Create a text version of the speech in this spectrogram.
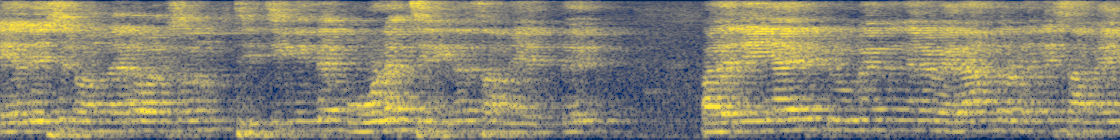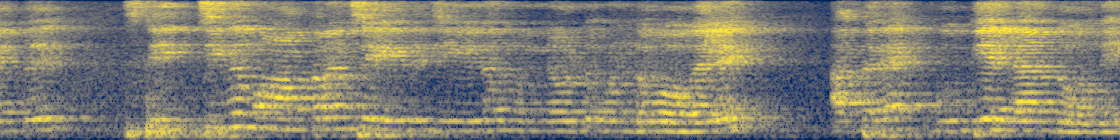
ഏകദേശം ഒന്നര വർഷം സ്റ്റിച്ചിങ്ങിന്റെ കൂടെ ചെയ്ത സമയത്ത് പതിനയ്യായിരം രൂപയൊക്കെ ഇങ്ങനെ വരാൻ തുടങ്ങിയ സമയത്ത് സ്റ്റിച്ചിങ് മാത്രം ചെയ്ത് ജീവിതം മുന്നോട്ട് കൊണ്ടുപോകൽ അത്ര ബുദ്ധിയെല്ലാം തോന്നി.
